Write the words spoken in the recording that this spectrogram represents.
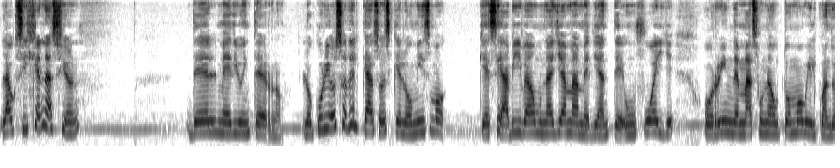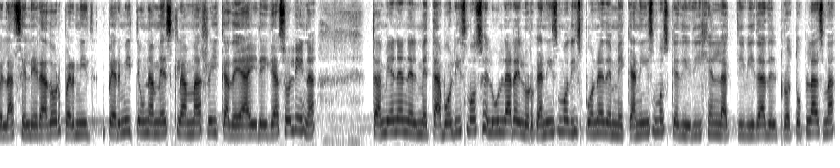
la oxigenación del medio interno. Lo curioso del caso es que lo mismo que se aviva una llama mediante un fuelle o rinde más un automóvil cuando el acelerador permite una mezcla más rica de aire y gasolina, también en el metabolismo celular el organismo dispone de mecanismos que dirigen la actividad del protoplasma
